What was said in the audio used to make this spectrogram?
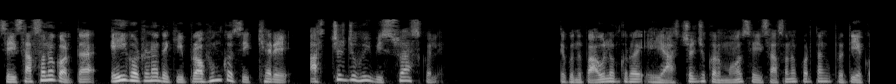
ସେହି ଶାସନକର୍ତ୍ତା ଏହି ଘଟଣା ଦେଖି ପ୍ରଭୁଙ୍କ ଶିକ୍ଷାରେ ଆଶ୍ଚର୍ଯ୍ୟ ହୋଇ ବିଶ୍ୱାସ କଲେ। ଦେଖନ୍ତୁ ପାଉଲଙ୍କର ଏହି ଆଶ୍ଚର୍ଯ୍ୟକର୍ମ ସେହି ଶାସନକର୍ତ୍ତାଙ୍କ ପ୍ରତି ଏକ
